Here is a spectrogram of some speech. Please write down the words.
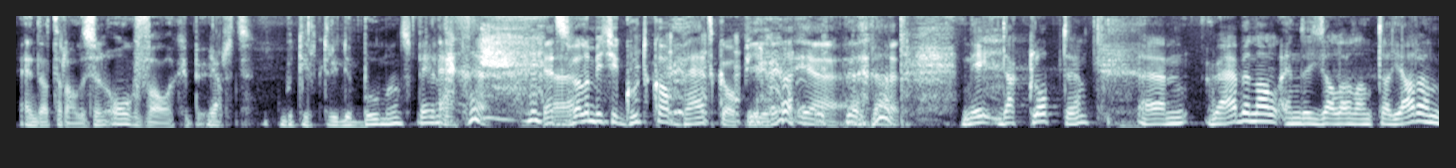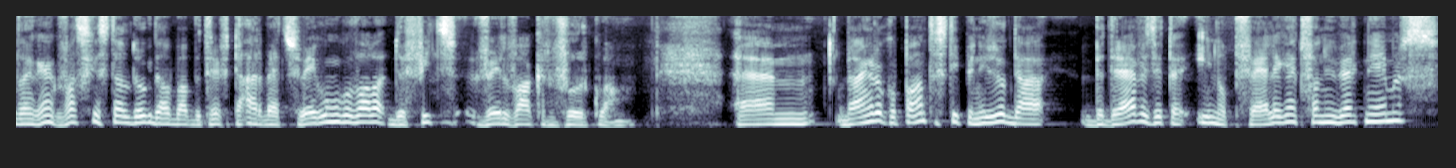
en dat er al eens een ongeval gebeurt. Ja. Moet hier terug de boeman spelen? Het is wel een beetje good cop, bad cop hier. Ja. nee, dat klopt. Hè. Um, we hebben al, en dat is al een aantal jaren vastgesteld ook, dat wat betreft de arbeidswegongevallen de fiets veel vaker voorkwam. Um, belangrijk op aan te stippen is ook dat bedrijven zitten in op veiligheid van hun werknemers,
